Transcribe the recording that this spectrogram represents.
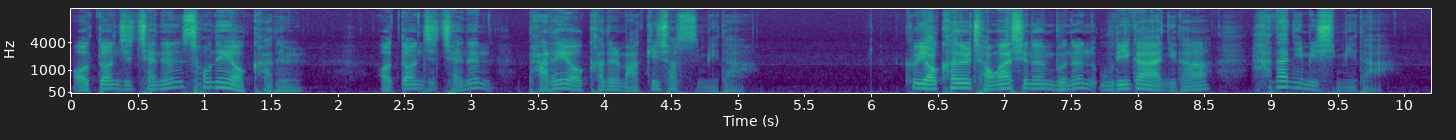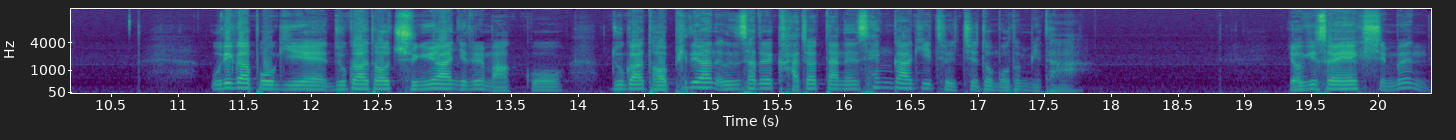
어떤 지체는 손의 역할을, 어떤 지체는 발의 역할을 맡기셨습니다. 그 역할을 정하시는 분은 우리가 아니라 하나님이십니다. 우리가 보기에 누가 더 중요한 일을 맡고 누가 더 필요한 은사를 가졌다는 생각이 들지도 모릅니다. 여기서의 핵심은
